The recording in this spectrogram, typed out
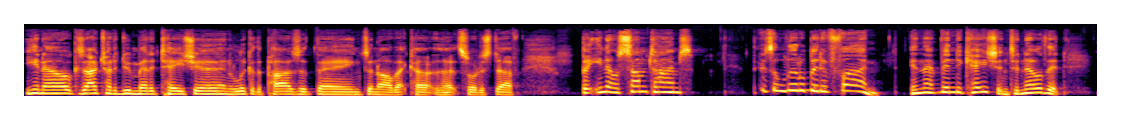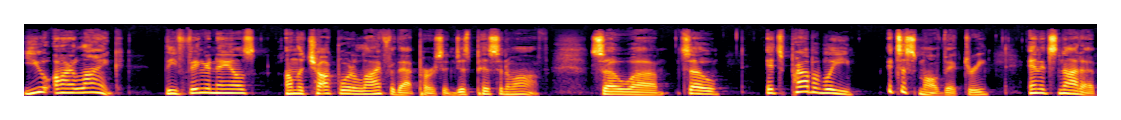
you know, because I try to do meditation and look at the positive things and all that that sort of stuff. But you know, sometimes there's a little bit of fun in that vindication to know that you are like the fingernails on the chalkboard of life for that person, just pissing them off. So, uh, so it's probably it's a small victory, and it's not a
